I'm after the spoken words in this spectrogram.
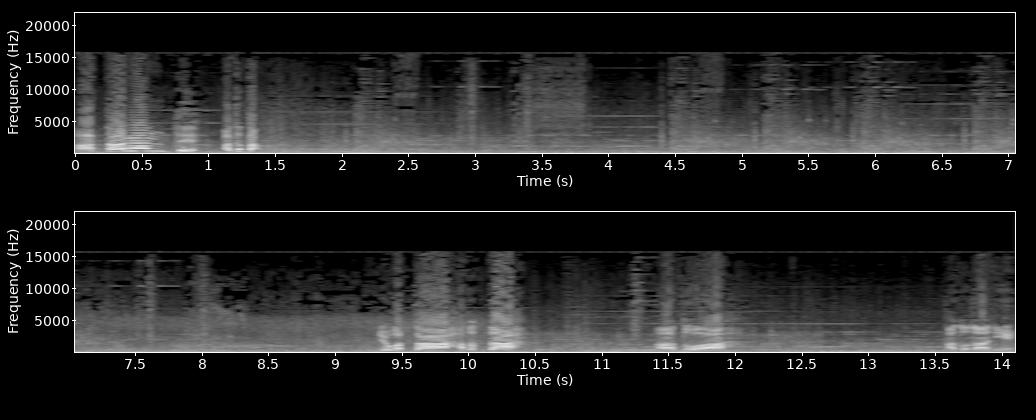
当たらんって。当たった。よかった。当たった。あとは？あと何？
